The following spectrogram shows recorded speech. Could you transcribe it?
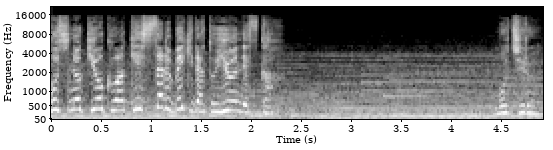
星の記憶は消し去るべきだと言うんですか？もちろんだ。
